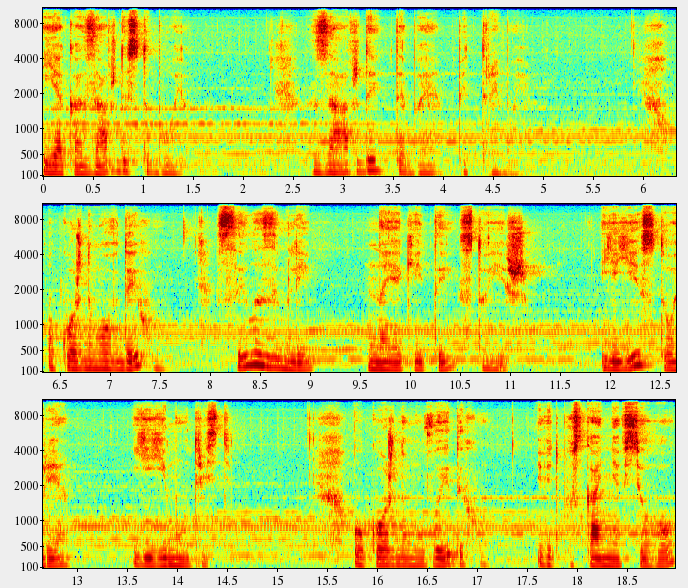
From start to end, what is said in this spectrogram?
яка завжди з тобою, завжди тебе підтримує. У кожному вдиху сила землі, на якій ти стоїш, її історія, її мудрість. У кожному видиху відпускання всього,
